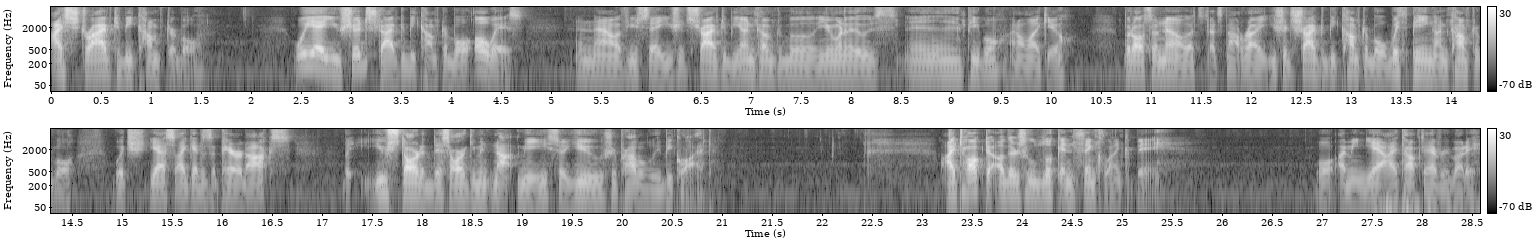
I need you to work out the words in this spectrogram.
I strive to be comfortable. Well, yeah, you should strive to be comfortable, always. And now, if you say you should strive to be uncomfortable, you're one of those eh, people. I don't like you. But also, no, that's that's not right. You should strive to be comfortable with being uncomfortable, which, yes, I get as a paradox. But you started this argument, not me, so you should probably be quiet. I talk to others who look and think like me. Well, I mean, yeah, I talk to everybody.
